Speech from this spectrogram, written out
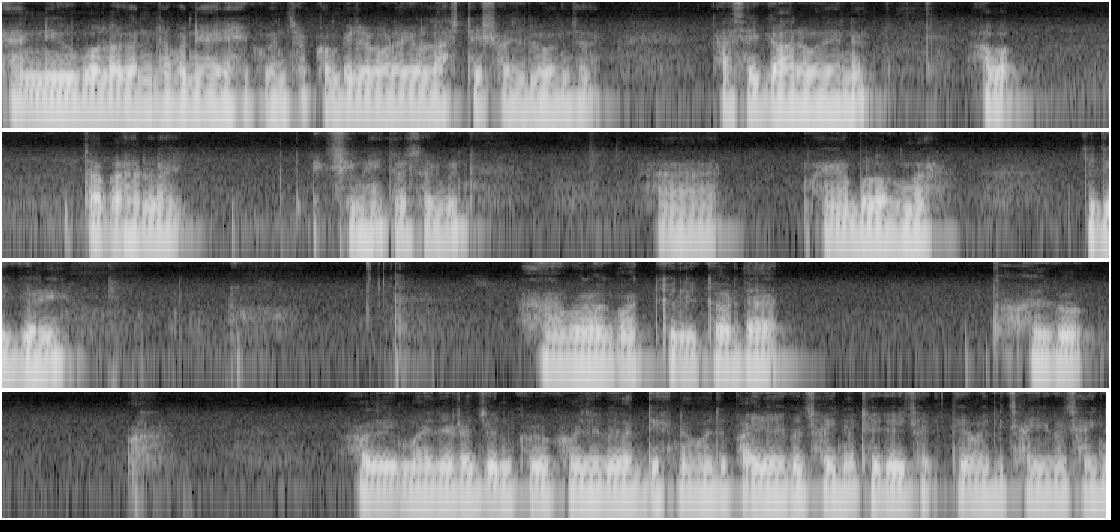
न्यु ब्लग भनेर पनि आइरहेको हुन्छ। कम्प्युटरबाट यो लास्टै सजिलो हुन्छ। खासै गाह्रो हुँदैन। अब तपाईँहरूलाई एकछिन है दर्शकबिन यहाँ ब्लगमा क्लिक गरेँ। ब्लगमा क्लिक गर्दा तपाईँको अझै मैले र जुन कुरो खोजेको देख्न मैले पाइरहेको छैन ठिकै छ त्यो अहिले चाहिएको छैन।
